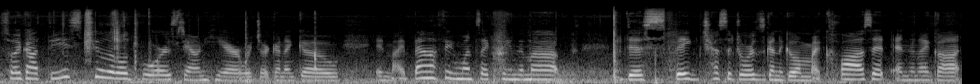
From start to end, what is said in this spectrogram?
So I got these two little drawers down here, which are gonna go in my bathroom once I clean them up. This big chest of drawers is gonna go in my closet, and then I got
